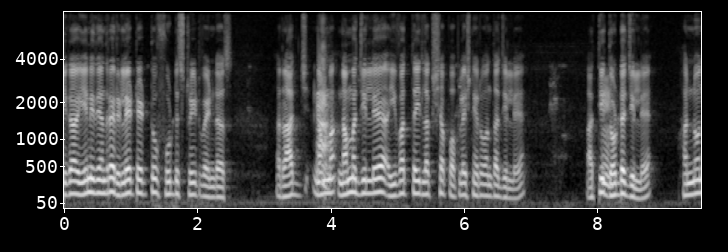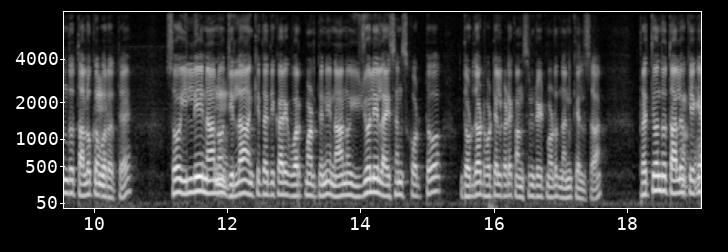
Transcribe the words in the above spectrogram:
ಈಗ ಏನಿದೆ ಅಂದ್ರೆ related to food street vendors ರಾಜ್ಯ ನಮ್ಮ ನಮ್ಮ ಜಿಲ್ಲೆ ಐವತ್ತೈದು ಲಕ್ಷ ಪಾಪ್ಯುಲೇಷನ್ ಇರುವಂಥ ಜಿಲ್ಲೆ ಅತಿ ದೊಡ್ಡ ಜಿಲ್ಲೆ ಹನ್ನೊಂದು ತಾಲೂಕು ಬರುತ್ತೆ. ಸೊ ಇಲ್ಲಿ ನಾನು ಜಿಲ್ಲಾ ಅಂಕಿತಾಧಿಕಾರಿಗೆ ವರ್ಕ್ ಮಾಡ್ತೀನಿ. ನಾನು ಯೂಶ್ವಲಿ ಲೈಸೆನ್ಸ್ ಕೊಟ್ಟು ದೊಡ್ಡ ದೊಡ್ಡ ಹೋಟೆಲ್ ಕಡೆ ಕಾನ್ಸಂಟ್ರೇಟ್ ಮಾಡೋದು ನನ್ನ ಕೆಲಸ. ಪ್ರತಿಯೊಂದು ತಾಲೂಕಿಗೆ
